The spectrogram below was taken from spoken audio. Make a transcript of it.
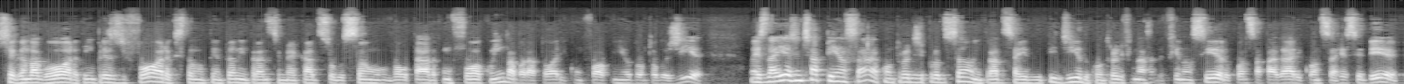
chegando agora, tem empresas de fora que estão tentando entrar nesse mercado de solução voltada com foco em laboratório, com foco em odontologia, mas daí a gente já pensa, ah, controle de produção, entrada e saída de pedido, controle financeiro, quantos a pagar e quantos a receber,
